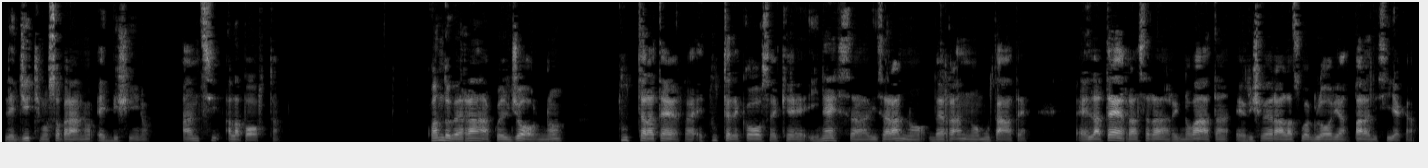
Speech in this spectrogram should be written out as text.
legittimo sovrano è vicino, anzi alla porta. Quando verrà quel giorno, tutta la terra e tutte le cose che in essa vi saranno verranno mutate, e la terra sarà rinnovata e riceverà la sua gloria paradisiaca.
